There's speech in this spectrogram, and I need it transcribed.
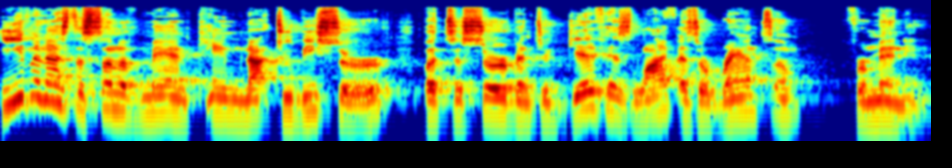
even as the Son of Man came not to be served, but to serve and to give his life as a ransom for many.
